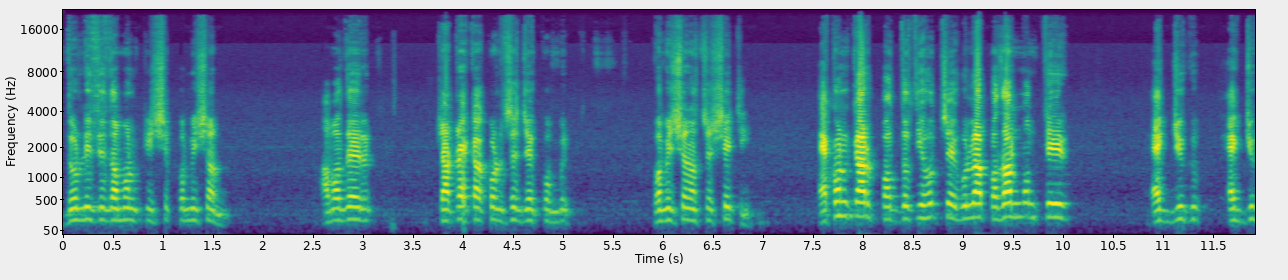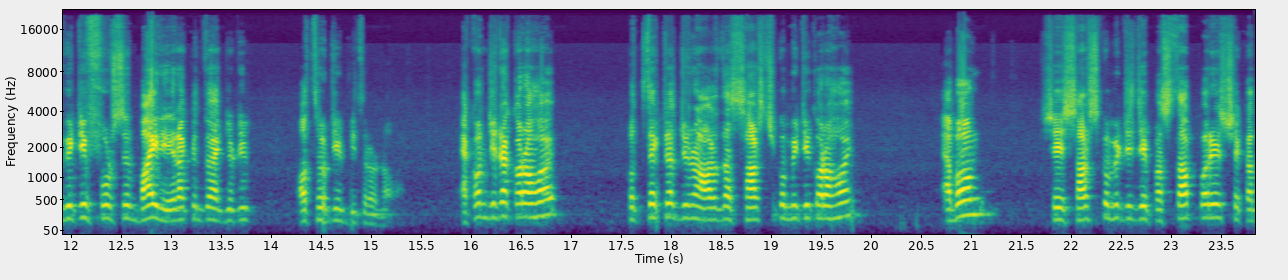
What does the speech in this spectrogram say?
দুর্নীতি দমন কৃষি কমিশন, আমাদের চার্টার্ড অ্যাকাউন্টসের যে কমিশন আছে সেটি। এখনকার পদ্ধতি হচ্ছে এগুলা প্রধানমন্ত্রীর এক্সিকিউটিভ ফোর্সের বাইরে, এরা কিন্তু এক্সিকিউটিভ অথরিটির ভিতরে নয়। এখন যেটা করা হয়, প্রত্যেকটার জন্য আলাদা সার্চ কমিটি করা হয় এবং সেই সার্চ কমিটি যে প্রস্তাব করে, সেখান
